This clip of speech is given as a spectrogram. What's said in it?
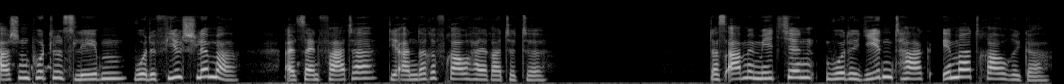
Aschenputtels Leben wurde viel schlimmer, als sein Vater die andere Frau heiratete. Das arme Mädchen wurde jeden Tag immer trauriger.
